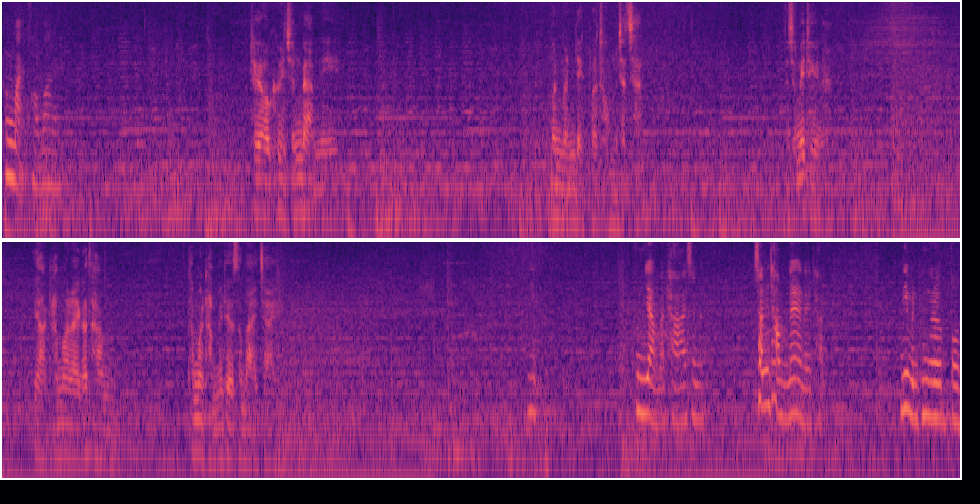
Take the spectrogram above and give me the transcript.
มันหมายความว่าอะไรเธอเอาคืนฉันแบบนี้ มันเหมือนเด็กประถมชัดๆ แต่ฉันไม่ถือนะ อยากทำอะไรก็ทำ ถ้ามันทำให้เธอสบายใจ นี่คุณอย่ามาท้าฉันนะ ฉันทำแน่ในยทัด นี่มันเพิ่งเริ่มต้น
